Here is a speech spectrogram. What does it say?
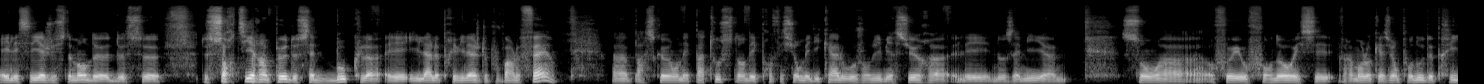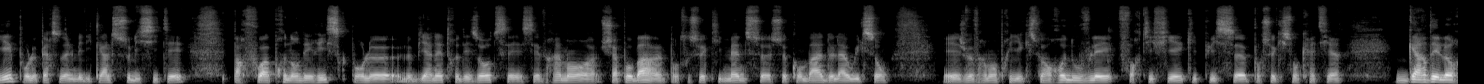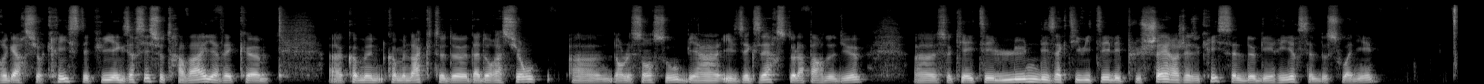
Et il essayait justement de, de, se, de sortir un peu de cette boucle, et il a le privilège de pouvoir le faire. Euh, parce qu'on n'est pas tous dans des professions médicales où aujourd'hui, bien sûr, euh, nos amis euh, sont au feu et au fourneau et c'est vraiment l'occasion pour nous de prier pour le personnel médical, solliciter, parfois prenant des risques pour le, bien-être des autres. C'est vraiment chapeau bas hein, pour tous ceux qui mènent ce, combat de là où ils sont. Et je veux vraiment prier qu'ils soient renouvelés, fortifiés, qu'ils puissent, pour ceux qui sont chrétiens, garder leur regard sur Christ et puis exercer ce travail avec comme, comme un acte d'adoration, euh, dans le sens où bien ils exercent de la part de Dieu euh, ce qui a été l'une des activités les plus chères à Jésus-Christ, celle de guérir, celle de soigner.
